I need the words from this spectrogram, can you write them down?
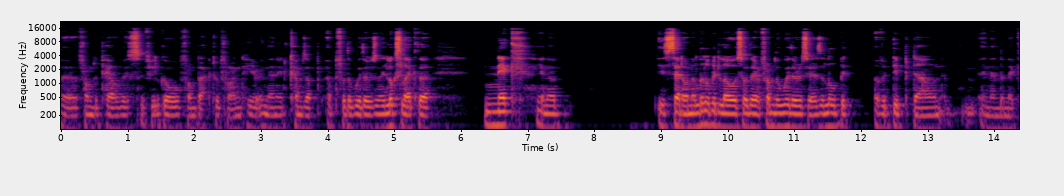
uh, from the pelvis. If you go from back to front here, and then it comes up up for the withers, and it looks like the neck, you know, is set on a little bit low. So there, from the withers, there's a little bit of a dip down, and then the neck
